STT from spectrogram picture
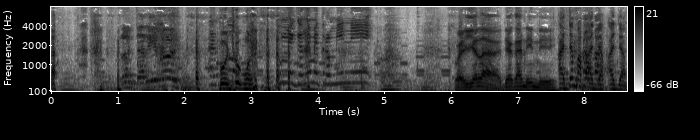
Embe. Bodoh mau. Gue megangnya Metro Mini. Wah iyalah, dia kan ini. Ajab apa ajab? Ajab.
